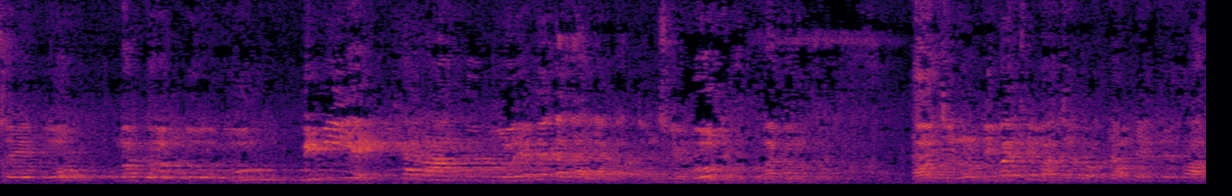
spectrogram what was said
ဆွေဖို့မတွန့်လို့ဘူးမိမိရဲ့ခန္ဓာကိုယ်ကိုလည်းပဲအလတ်လာမတုံဆွေဖို့မတွန့်လို့တော့ကျွန်တော်ဒီဘက်ခေတ်မှာကျွန်တော်ကြောင်းနေဖြစ်သွား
